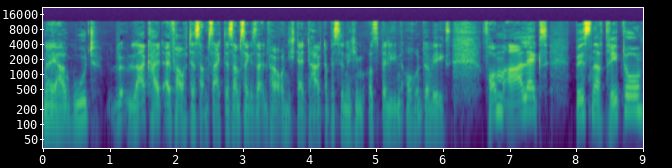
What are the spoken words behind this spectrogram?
Naja, gut. Lag halt einfach auch der Samstag. Der Samstag ist einfach auch nicht dein Tag. Da bist du nicht im Ostberlin auch unterwegs. Vom Alex bis nach Treptow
